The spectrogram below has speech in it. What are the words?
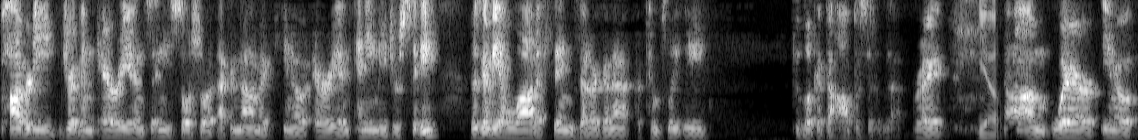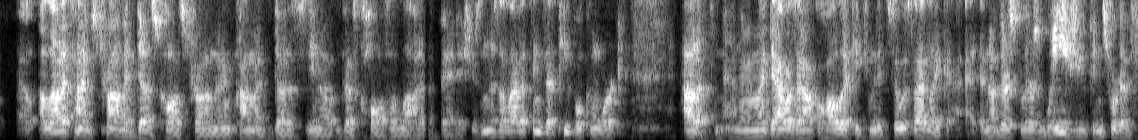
poverty driven area and any social economic you know area in any major city there's going to be a lot of things that are going to completely look at the opposite of that right? Yeah. um, where you know a, a lot of times trauma does cause trauma and trauma does you know does cause a lot of bad issues and there's a lot of things that people can work out of man. I mean my dad was an alcoholic he committed suicide like and there's there's ways you can sort of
